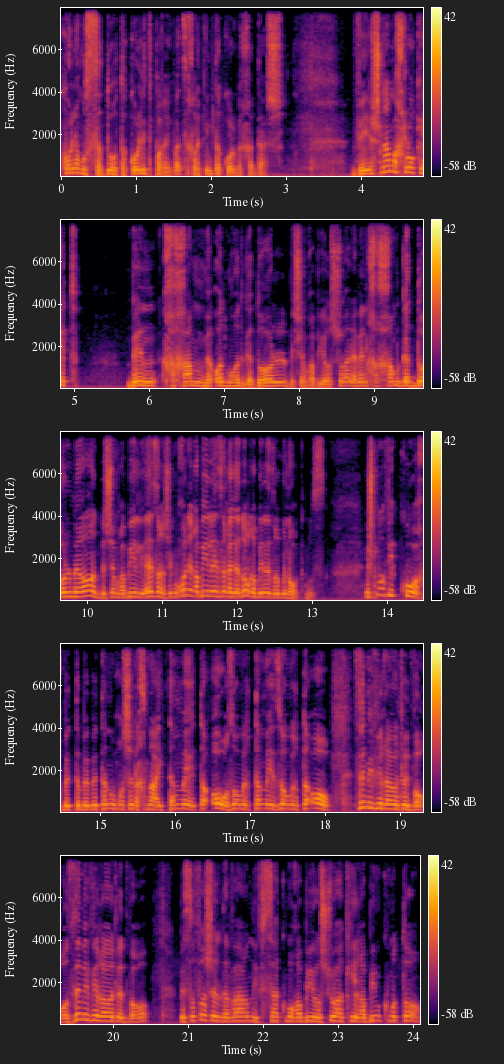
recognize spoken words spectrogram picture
כל המוסדות, הכל התפרק, והיה צריך להקים את הכל מחדש. וישנה מחלוקת בין חכם מאוד מאוד גדול בשם רבי יהושע לבין חכם גדול מאוד בשם רבי אליעזר, יכולים רבי אליעזר הגדול, רבי אליעזר בן אורקנוס. ישנו ויכוח בתנוחה של אחנאי, טמא, טהור, זה אומר טמא, זה אומר טהור, זה מביא ראיות לדברו, זה מביא ראיות לדברו. בסופו של דבר נפסק כמו רבי יהושע, כי רבים כמותו.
